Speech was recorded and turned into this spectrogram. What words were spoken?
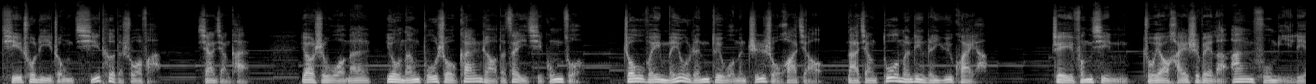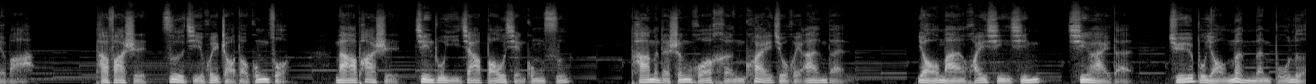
提出了一种奇特的说法。想想看。要是我们又能不受干扰的在一起工作，周围没有人对我们指手画脚，那将多么令人愉快呀！这封信主要还是为了安抚米列娃，他发誓自己会找到工作，哪怕是进入一家保险公司，他们的生活很快就会安稳。要满怀信心，亲爱的，绝不要闷闷不乐。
